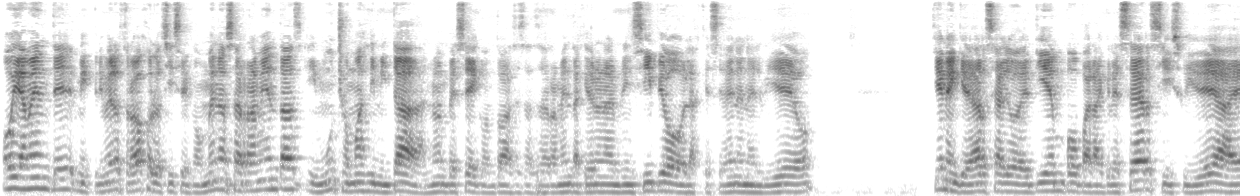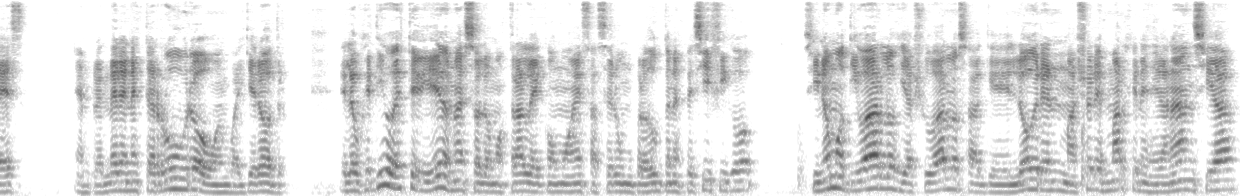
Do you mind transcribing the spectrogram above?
Obviamente mis primeros trabajos los hice con menos herramientas y mucho más limitadas. No empecé con todas esas herramientas que vieron al principio o las que se ven en el video. Tienen que darse algo de tiempo para crecer si su idea es emprender en este rubro o en cualquier otro. El objetivo de este video no es solo mostrarle cómo es hacer un producto en específico, sino motivarlos y ayudarlos a que logren mayores márgenes de ganancia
